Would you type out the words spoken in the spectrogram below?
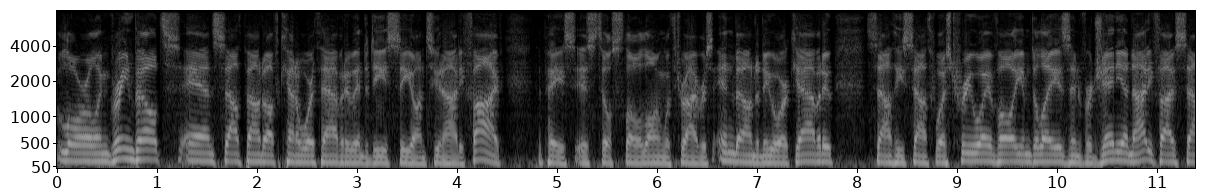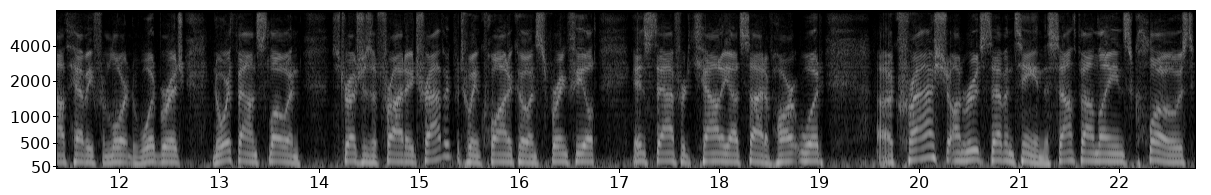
Laurel and Greenbelt and southbound off Kenilworth Avenue into D.C. on 295. The pace is still slow along with drivers inbound to New York Avenue. Southeast Southwest Freeway volume delays in Virginia. 95 south heavy from Lorton to Woodbridge. Northbound slow and stretches of Friday traffic between Quantico and Springfield. In Stafford County outside of Hartwood. A crash on Route 17. The southbound lanes closed.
